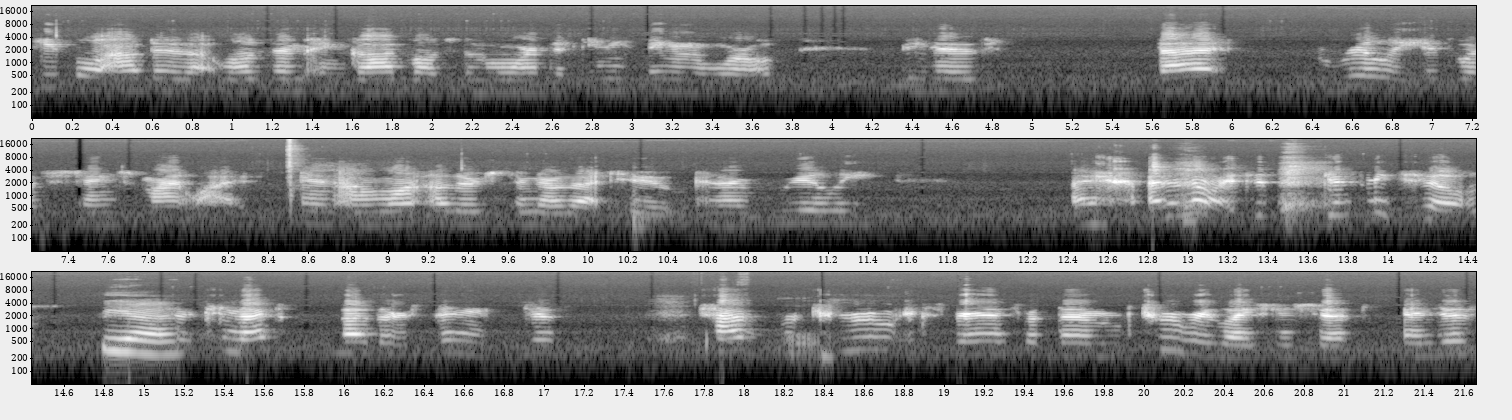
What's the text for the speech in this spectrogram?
people out there that love them and God loves them more than anything in the world because that really is what's changed my life and I want others to know that too and I really I, I don't know it just gives me chills Yeah. to connect with others and just have true experience with them, true relationships, and just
